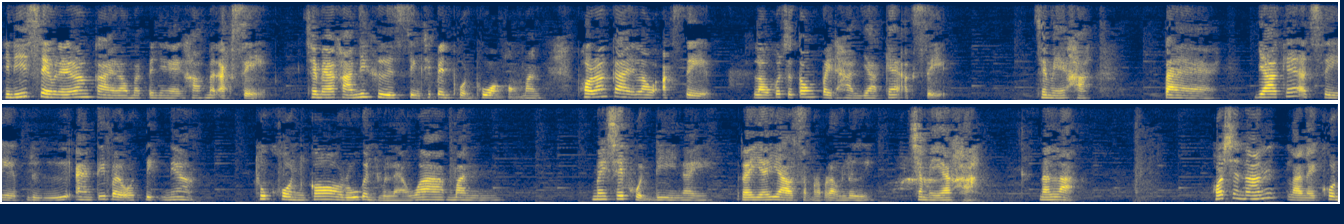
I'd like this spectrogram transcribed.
ทีนี้เซลล์ในร่างกายเรามันเป็นยังไงคะ มันอักเสบใช่ไหมคะ นี่คือสิ่งที่เป็นผลพวงของมัน พอร่างกายเราอักเสบ เราก็จะต้องไปทานยาแก้อักเสบ ใช่ไหมคะ แต่ยาแก้อักเสบหรือแอนติไบโอติกเนี่ยทุกคนก็รู้กันอยู่แล้วว่ามันไม่ใช่ผลดีในระยะยาวสำหรับเราเลย ใช่ไหมคะนั่นแหละเพราะฉะนั้นหลายๆคน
